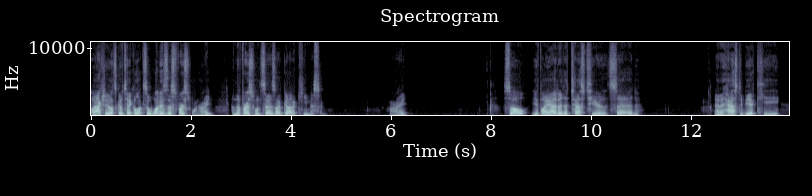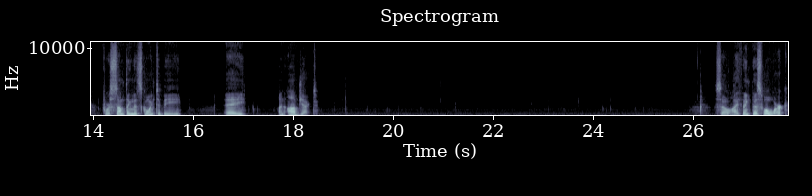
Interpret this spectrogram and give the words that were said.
Well, actually, let's go take a look. So what is this first one, right? And the first one says I've got a key missing. All right. So if I added a test here that said, and it has to be a key for something that's going to be a, an object. So I think this will work.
